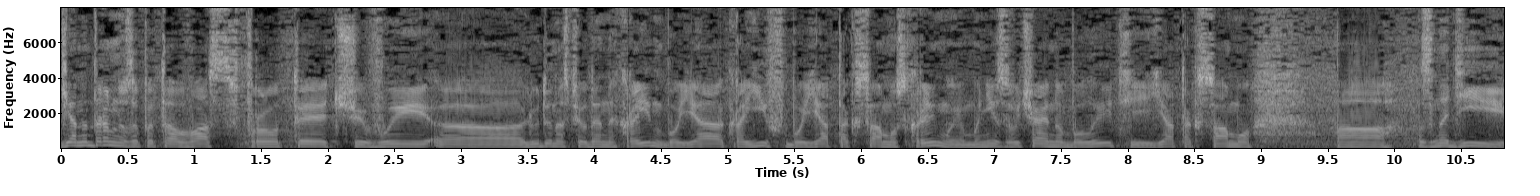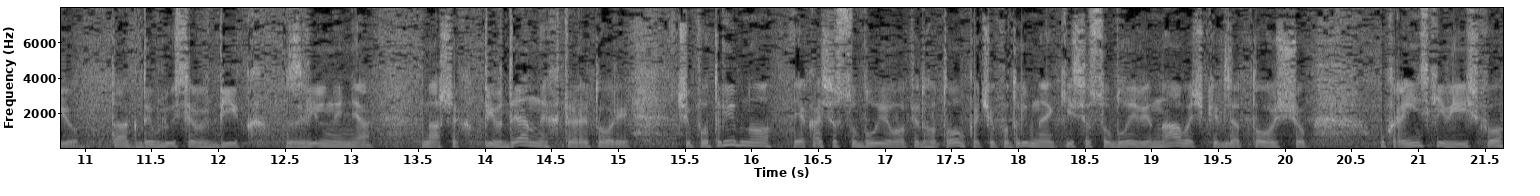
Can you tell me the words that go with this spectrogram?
Я недаремно запитав вас про те, чи ви е, людина з південних країн, бо я країв, бо я так само з Криму, і мені звичайно болить, і я так само е, з надією так дивлюся в бік звільнення наших південних територій. Чи потрібна якась особлива підготовка, чи потрібні якісь особливі навички для того, щоб українське військо,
